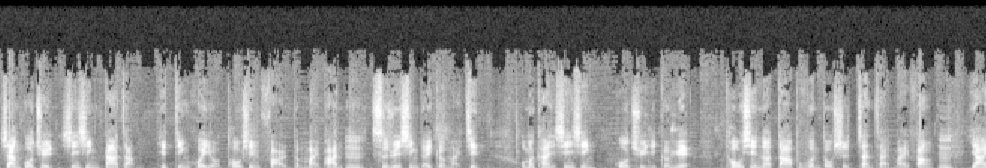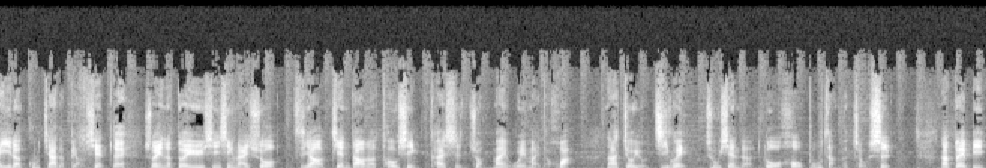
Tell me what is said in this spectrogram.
像过去新兴大涨，一定会有投信法人的买盘，嗯，持续性的一个买进。我们看新兴过去一个月。投信呢，大部分都是站在卖方，嗯，压抑了股价的表现。对，所以呢，对于新兴来说，只要见到呢投信开始转卖为买的话，那就有机会出现了落后补涨的走势。那对比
